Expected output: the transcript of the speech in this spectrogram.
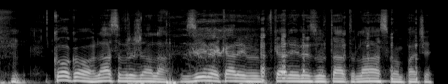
Coco, lasă vrăjala. Zine care, care e rezultatul. Lasă-mă în pace.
